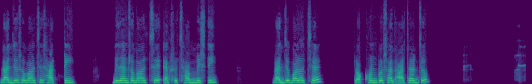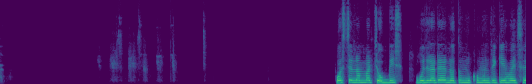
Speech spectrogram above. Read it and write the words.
রাজ্যসভা হচ্ছে ষাটটি, বিধানসভা হচ্ছে একশো ছাব্বিশটি, রাজ্যপাল হচ্ছে লক্ষণ প্রসাদ আচার্য। কোশ্চেন নাম্বার চব্বিশ, গুজরাটের নতুন মুখ্যমন্ত্রী কে হয়েছে?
